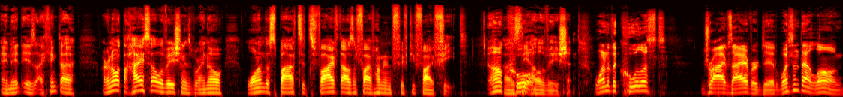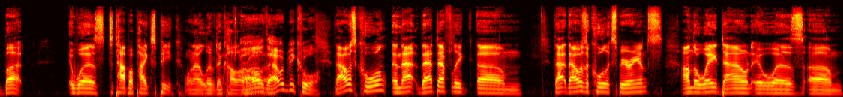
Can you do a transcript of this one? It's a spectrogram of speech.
and it is. I think the I don't know what the highest elevation is, but I know one of the spots it's five thousand five hundred fifty-five feet. Oh, uh, cool. the elevation. One of the coolest drives I ever did wasn't that long, but it was to top of Pikes Peak when I lived in Colorado. Oh, that would be cool. that was cool, and that that definitely um, that that was a cool experience. On the way down, it was um,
